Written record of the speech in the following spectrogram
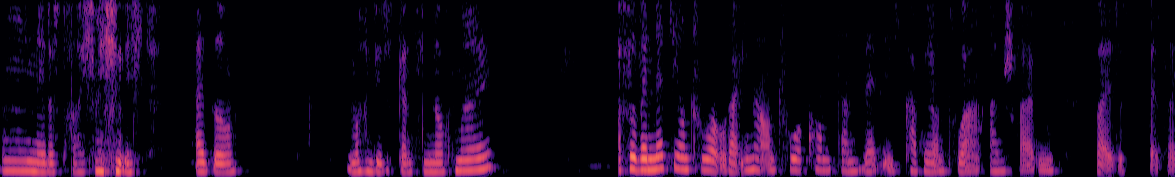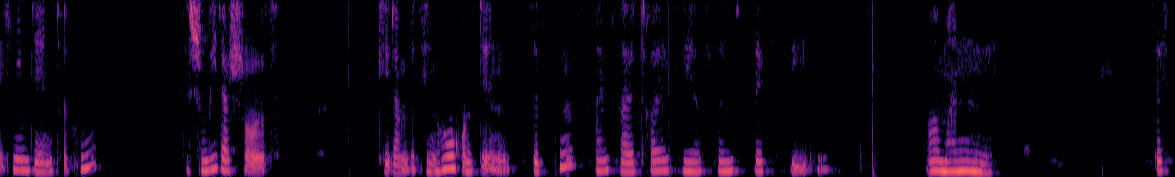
Hm, nee, das traue ich mich nicht. Also machen wir das Ganze nochmal. Achso, wenn Nessie on Tour oder Ina on Tour kommt, dann werde ich Couple on Tour anschreiben, weil das ist besser. Ich nehme den dritten. Das ist schon wieder schuld. Okay, dann ein bisschen hoch und den siebten. Eins, zwei, drei, vier, fünf, sechs, sieben. Oh Mann. Das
